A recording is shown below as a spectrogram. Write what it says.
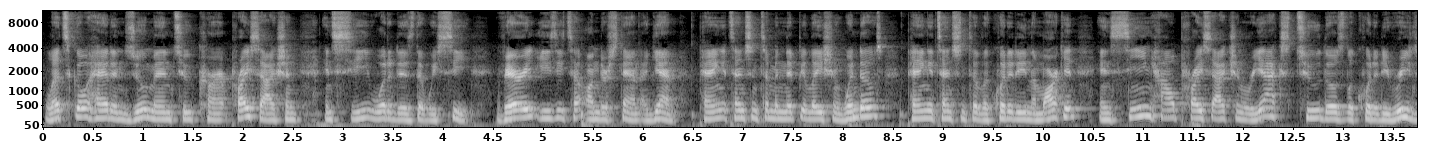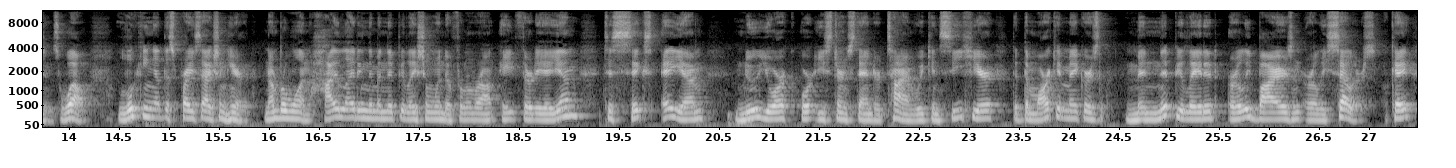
let's go ahead and zoom into current price action and see what it is that we see. Very easy to understand. Again, paying attention to manipulation windows, paying attention to liquidity in the market, and seeing how price action reacts to those liquidity regions. Well, looking at this price action here, number one, highlighting the manipulation window from around 8.30 a.m. to 6 a.m. New York or Eastern Standard Time. We can see here that the market makers manipulated early buyers and early sellers, okay?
